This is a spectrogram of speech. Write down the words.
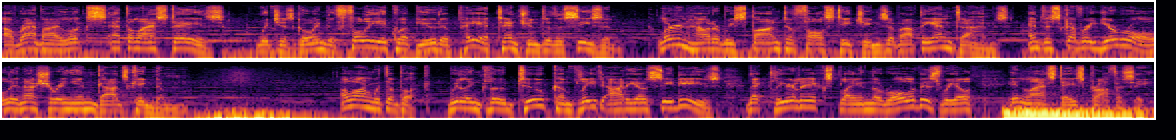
A Rabbi Looks at the Last Days, which is going to fully equip you to pay attention to the season, learn how to respond to false teachings about the end times, and discover your role in ushering in God's kingdom. Along with the book, we'll include two complete audio CDs that clearly explain the role of Israel in last days prophecy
